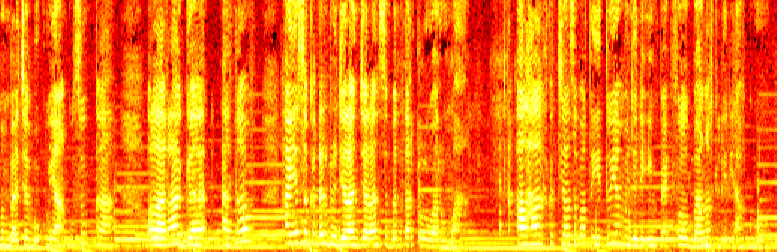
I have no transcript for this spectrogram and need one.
membaca buku yang aku suka, olahraga, atau hanya sekedar berjalan-jalan sebentar keluar rumah. Hal-hal kecil seperti itu yang menjadi impactful banget ke diri aku.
